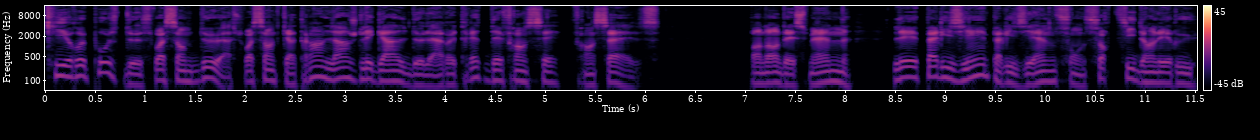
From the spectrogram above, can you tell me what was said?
qui repousse de 62 à 64 ans l'âge légal de la retraite des Français, Françaises. Pendant des semaines, les Parisiens, Parisiennes sont sortis dans les rues,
